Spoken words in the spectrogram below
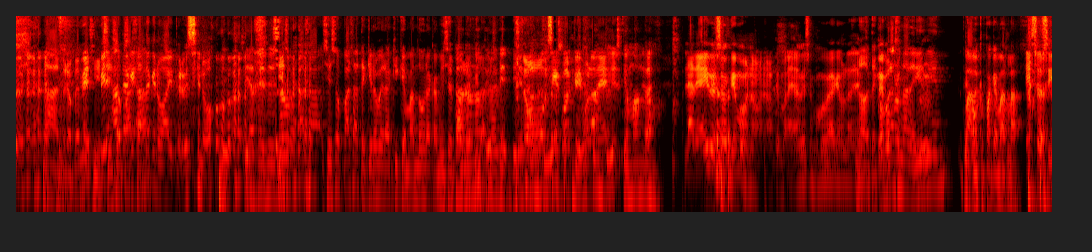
Nada, pero Pepe, si, mira, si eso anda, que, pasa, anda que no hay, pero ese no. Si haces si eso, eso pasa, si eso pasa, te quiero ver aquí quemando una camiseta no, no, de no, te No, sí, Twitch, igual que con la en de- Twitch que manda. La de Iverson quemo, no, no, quemo la de Iverson, ¿cómo voy a quemar la de No, Iverson? te Me compras una de Irving Te para comp- quemarla. Eso sí,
